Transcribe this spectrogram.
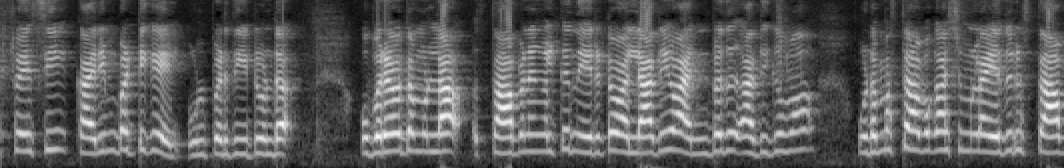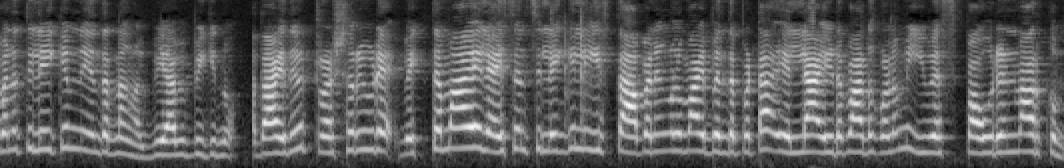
എഫ് എ സി കരിമ്പട്ടികയിൽ ഉൾപ്പെടുത്തിയിട്ടുണ്ട്. ഉപരോധമുള്ള സ്ഥാപനങ്ങൾക്ക് നേരിട്ടോ അല്ലാതെയോ അൻപത് അധികമോ ഉടമസ്ഥാവകാശമുള്ള ഏതൊരു സ്ഥാപനത്തിലേക്കും നിയന്ത്രണങ്ങൾ വ്യാപിപ്പിക്കുന്നു. അതായത് ട്രഷറിയുടെ വ്യക്തമായ ലൈസൻസ് ഇല്ലെങ്കിൽ ഈ സ്ഥാപനങ്ങളുമായി ബന്ധപ്പെട്ട എല്ലാ ഇടപാടുകളും യു പൗരന്മാർക്കും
